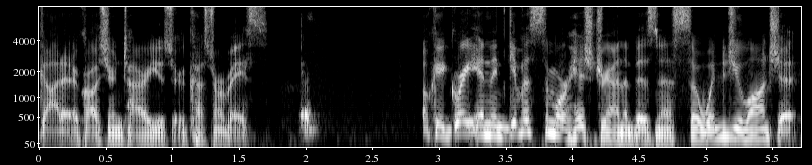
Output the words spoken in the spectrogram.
got it. Across your entire user customer base. Okay, great. And then give us some more history on the business. So when did you launch it?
